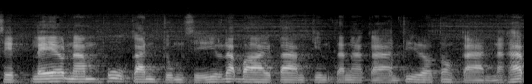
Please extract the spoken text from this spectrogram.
เสร็จแล้วนำผู้กันจุ่มสีระบายตามจินตนาการที่เราต้องการนะครับ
